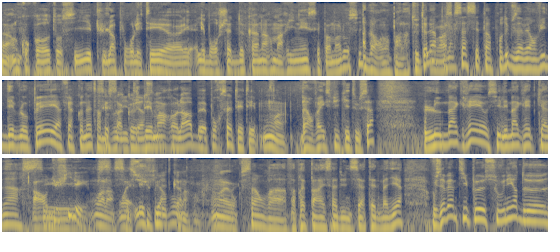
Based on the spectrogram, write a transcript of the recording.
euh, en cocotte aussi. Et puis là pour l'été, euh, les, les brochettes de canard marinées, c'est pas mal aussi. Ah ben on en parlera tout à l'heure Voilà. parce que ça c'est un produit que vous avez envie de développer et à faire connaître nos C'est ça que je démarre là ben, pour cet été. Voilà. Ben, on va expliquer tout ça. Le magret aussi, les magrets de canard. Alors c'est- du filet, voilà, c'est ouais, les filets de canard. ouais. Ouais, ouais. Donc ça, on va, préparer ça d'une certaine manière. Vous avez un petit peu souvenir de,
